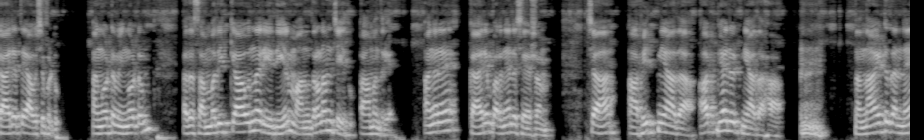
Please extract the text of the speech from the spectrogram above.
കാര്യത്തെ ആവശ്യപ്പെട്ടു. അങ്ങോട്ടും ഇങ്ങോട്ടും അത് സമ്മതിക്കാവുന്ന രീതിയിൽ മന്ത്രണം ചെയ്തു ആമന്ത്രിയ അങ്ങനെ കാര്യം പറഞ്ഞതിന് ശേഷം ച അഭിജ്ഞാത അഭ്യനുജ്ഞാത നന്നായിട്ട് തന്നെ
